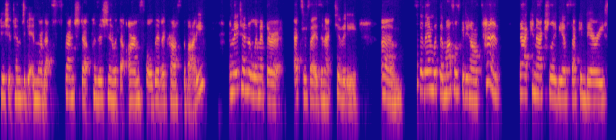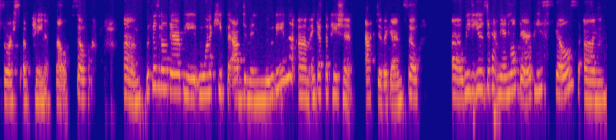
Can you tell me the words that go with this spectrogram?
patient tends to get in more of that scrunched up position with the arms folded across the body. And they tend to limit their exercise and activity. Um, so then with the muscles getting all tense, that can actually be a secondary source of pain itself. So um, with physical therapy, we want to keep the abdomen moving um, and get the patient active again. So uh, we use different manual therapy skills, um,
